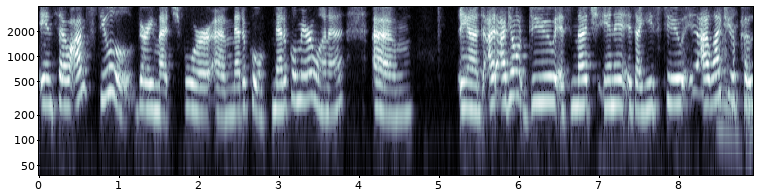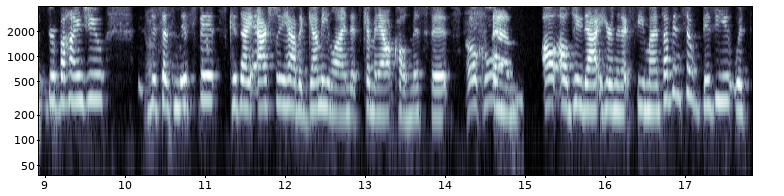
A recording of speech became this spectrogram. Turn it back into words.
And so I'm still very much for um, medical medical marijuana. Um, and I, I don't do as much in it as I used to. I like your poster behind you that says Misfits because I actually have a gummy line that's coming out called Misfits. Oh, cool. Um, I'll, I'll do that here in the next few months. I've been so busy with,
